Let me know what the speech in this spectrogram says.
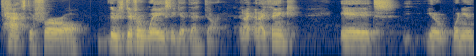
tax deferral. There's different ways to get that done. And I, and I think it's, you know, when you're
